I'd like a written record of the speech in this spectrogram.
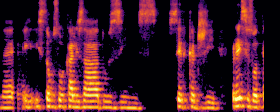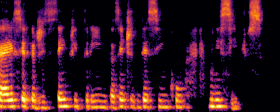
né? E estamos localizados em cerca de, para esses hotéis, cerca de 130, 135 municípios.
